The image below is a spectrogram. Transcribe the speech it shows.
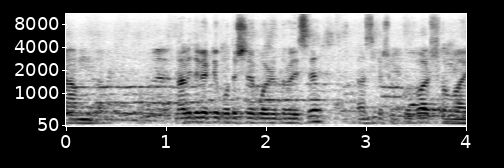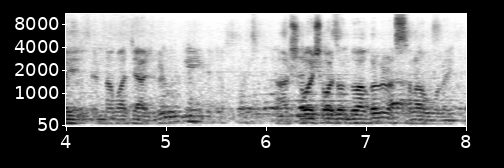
নাম নামি দেবে একটি প্রতিষ্ঠানে পরিণত হয়েছে। আজকে শুক্রবার সবাই নামাজে আসবেন। আর সবাই সবার জন্য দোয়া করবেন। আসসালামু আলাইকুম।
